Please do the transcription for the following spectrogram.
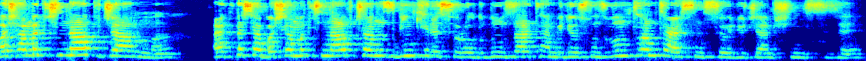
Başarmak için ne yapacağım mı? Arkadaşlar başarmak için ne yapacağınız bin kere soruldu. Bunu zaten biliyorsunuz. Bunun tam tersini söyleyeceğim şimdi size.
